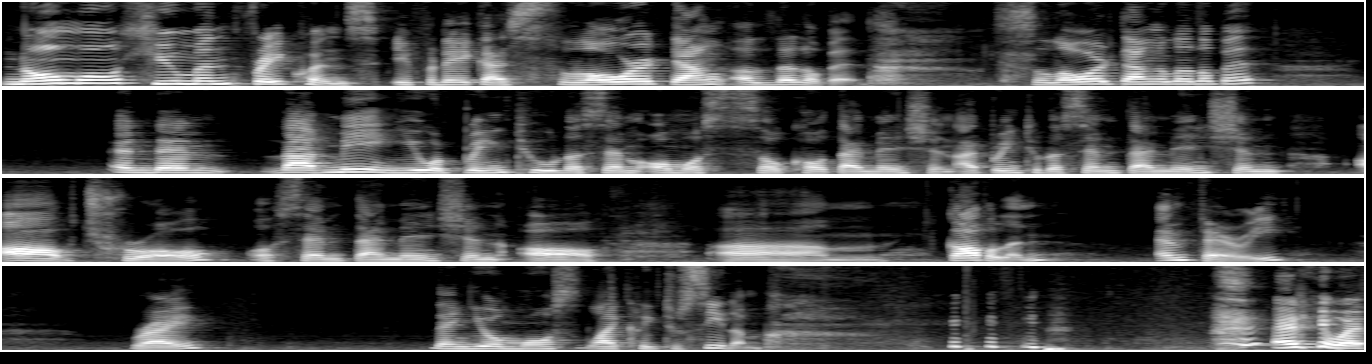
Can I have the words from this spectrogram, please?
normal human frequency, if they get slower down a little bit, slower down a little bit, and then that means you will bring to the same almost so-called dimension. I bring to the same dimension of troll or same dimension of um, goblin and fairy, right? Then you're most likely to see them. anyway,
